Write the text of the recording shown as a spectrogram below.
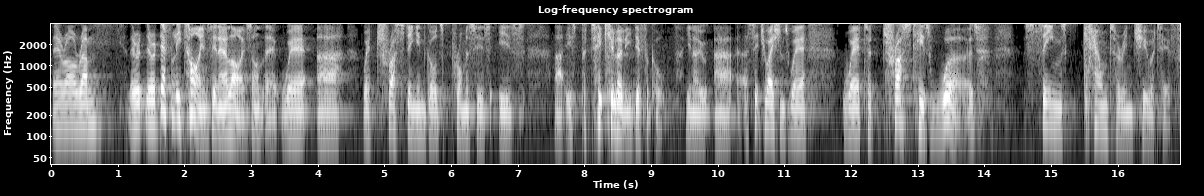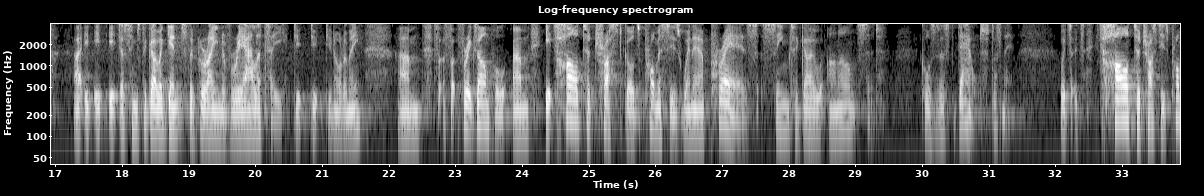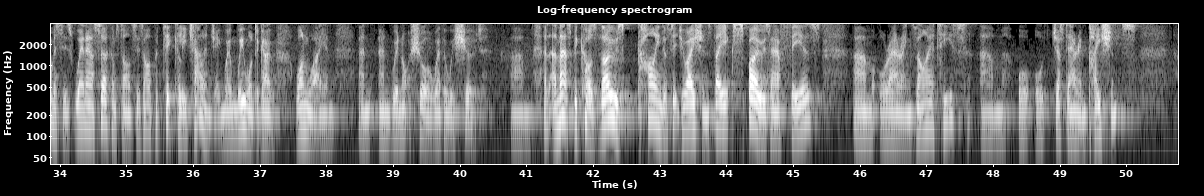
There are, um, there, are, there are definitely times in our lives, aren't there, where, uh, where trusting in God's promises is, uh, is particularly difficult. You know, uh, situations where, where to trust His word seems counterintuitive. Uh, it, it, it, just seems to go against the grain of reality. Do, do, do you know what I mean? Um, for, for, for, example, um, it's hard to trust God's promises when our prayers seem to go unanswered. Causes us doubt, doesn't it? It's, it's, it's hard to trust His promises when our circumstances are particularly challenging, when we want to go one way and, and, and we're not sure whether we should. Um, and, and that's because those kind of situations, they expose our fears um, or our anxieties um, or, or, just our impatience.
